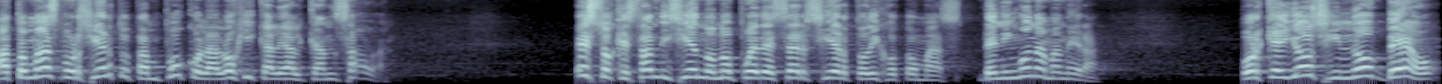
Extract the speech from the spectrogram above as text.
A Tomás, por cierto, tampoco la lógica le alcanzaba. Esto que están diciendo no puede ser cierto, dijo Tomás, de ninguna manera. Porque yo si no veo,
